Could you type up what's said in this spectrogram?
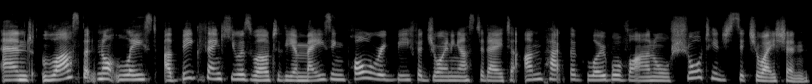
And last but not least, a big thank you as well to the amazing Paul Rigby for joining us today to unpack the global vinyl shortage situation.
